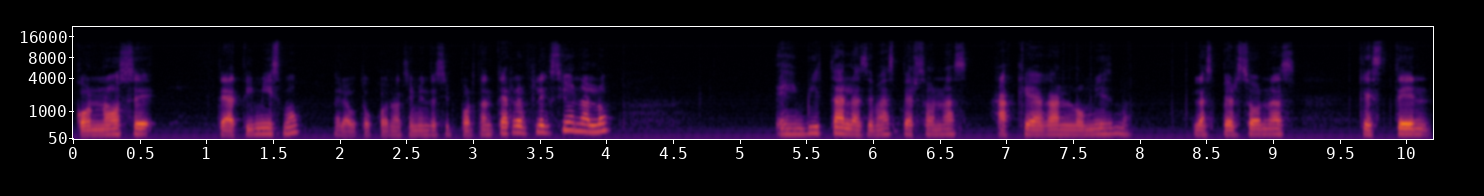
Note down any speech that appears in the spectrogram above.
Conócete a ti mismo, el autoconocimiento es importante, reflexiónalo e invita a las demás personas a que hagan lo mismo. Las personas que estén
